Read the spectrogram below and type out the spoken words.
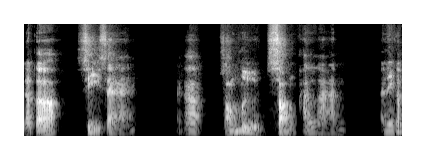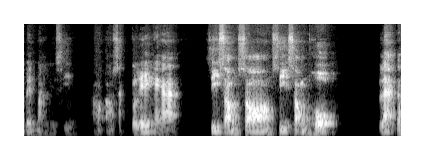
แล้วก็400,000นะครับ 22,000ล้าน อันนี้ก็เป็นมาเลเซีย เอาเอา3ตัวเลขนะครับ422 426และก็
